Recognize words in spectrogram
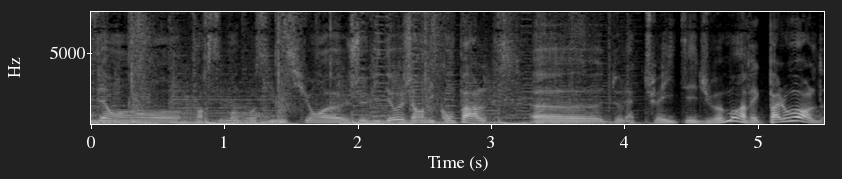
disais en forcément grosse émission euh, jeux vidéo, j'ai envie qu'on parle euh, de l'actualité du moment avec Palworld.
